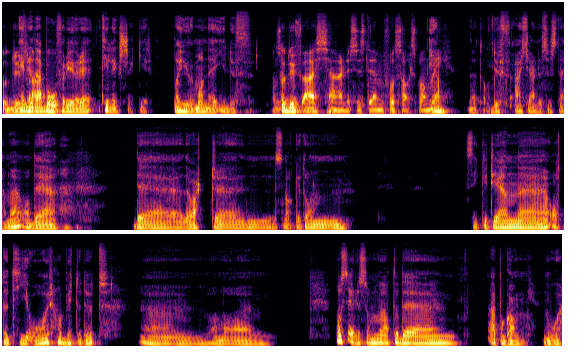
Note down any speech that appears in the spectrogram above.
Eller det er behov for å gjøre tilleggssjekker. Da gjør man det i DUF. så DUF er kjernesystemet for saksbehandling? Nettopp. Duff er kjernesystemet, og det, det, det har vært eh, snakket om sikkert i en eh, åtte-ti år og byttet ut. Eh, og nå, nå ser det ut som at det er på gang noe.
